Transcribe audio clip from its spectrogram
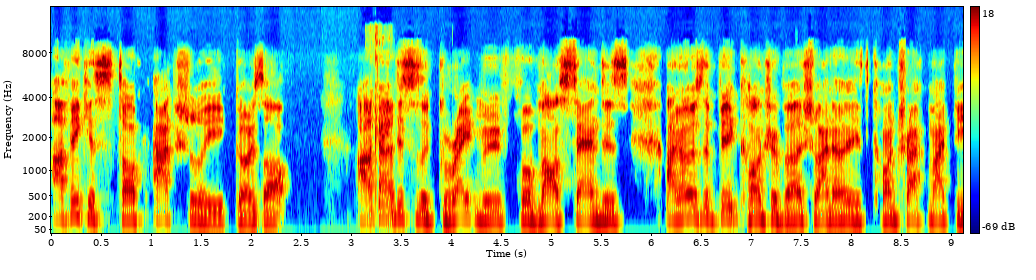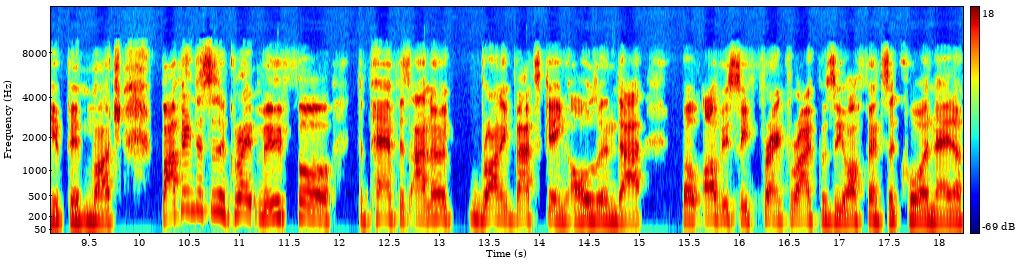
I think his stock actually goes up. I Okay. think this is a great move for Miles Sanders. I know it's a bit controversial. I know his contract might be a bit much, but I think this is a great move for the Panthers. I know running backs getting older and that, but obviously Frank Reich was the offensive coordinator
